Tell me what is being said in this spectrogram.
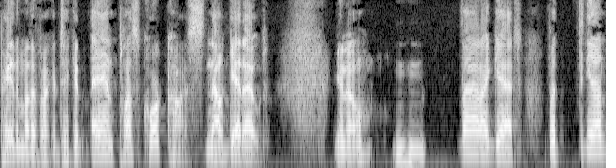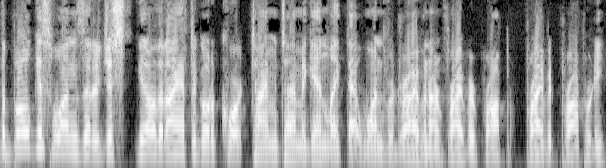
Pay the motherfucking ticket and plus court costs. Now get out. You know, hmm that I get. But you know, the bogus ones that are just you know that I have to go to court time and time again, like that one for driving on private prop- private property.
